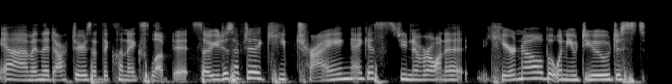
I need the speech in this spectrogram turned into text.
and the doctors at the clinics loved it. So you just have to keep trying. I guess you never want to hear no, but when you do, just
